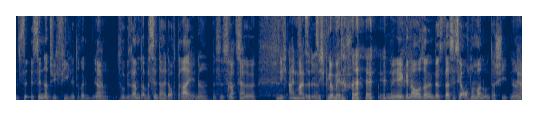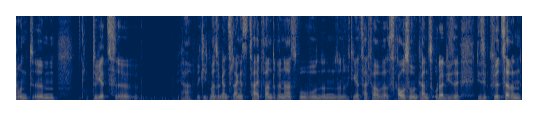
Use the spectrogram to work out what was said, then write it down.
es, sind natürlich viele drin, ja, ja, so gesamt, aber es sind halt auch drei, ne? Es ist jetzt ja. äh, nicht einmal 70 äh, Kilometer. nee, genau, sondern das, das ist ja auch nochmal ein Unterschied, ne? Ja. Und ähm, ob du jetzt äh, ja, wirklich mal so ein ganz langes Zeitfahren drin hast, wo, wo so, ein, so ein richtiger Zeitfahrer was rausholen kannst oder diese, diese kürzeren,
